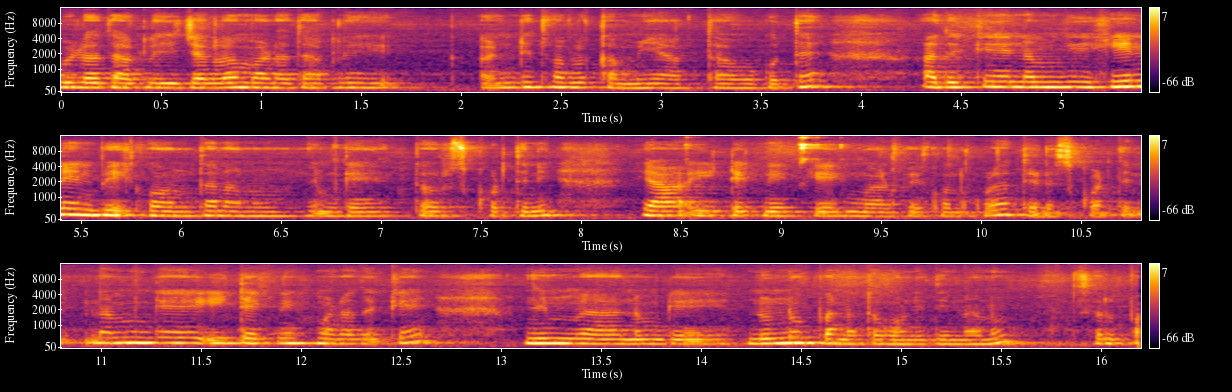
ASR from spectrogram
ಬೀಳೋದಾಗಲಿ, ಜಗಳ ಮಾಡೋದಾಗಲಿ ಖಂಡಿತವಾಗ್ಲೂ ಕಮ್ಮಿ ಆಗ್ತಾ ಹೋಗುತ್ತೆ. ಅದಕ್ಕೆ ನಮಗೆ ಏನೇನು ಬೇಕು ಅಂತ ನಾನು ನಿಮಗೆ ತೋರಿಸ್ಕೊಡ್ತೀನಿ. ಯಾ, ಈ ಟೆಕ್ನಿಕ್ ಹೇಗೆ ಮಾಡಬೇಕು ಅಂತ ಕೂಡ ತಿಳಿಸ್ಕೊಡ್ತೀನಿ. ನಮಗೆ ಈ ಟೆಕ್ನಿಕ್ ಮಾಡೋದಕ್ಕೆ ನಿಮ್ಮ, ನಮಗೆ ನುಣ್ಣುಪ್ಪನ್ನು ತೊಗೊಂಡಿದ್ದೀನಿ ನಾನು. ಸ್ವಲ್ಪ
